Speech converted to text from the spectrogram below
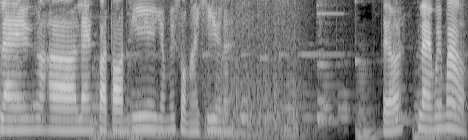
แรงอ่าแรงกว่าตอนที่ยังไม่สวมฮาคิอยู่นะแต่ว่าแรงไม่มากหรอก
